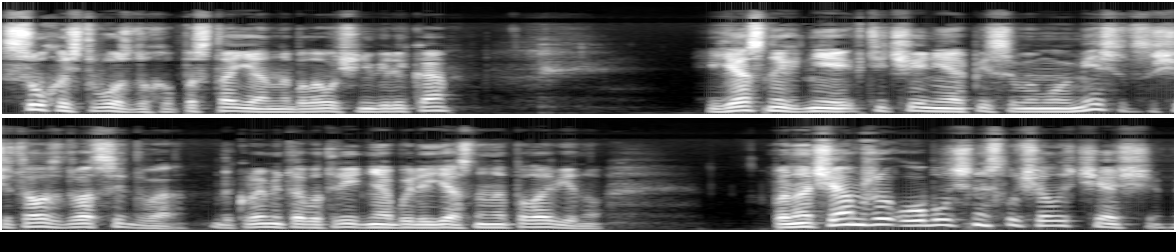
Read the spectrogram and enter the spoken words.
Сухость воздуха постоянно была очень велика. Ясных дней в течение описываемого месяца считалось 22, да кроме того, три дня были ясны наполовину. По ночам же облачность случалась чаще.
